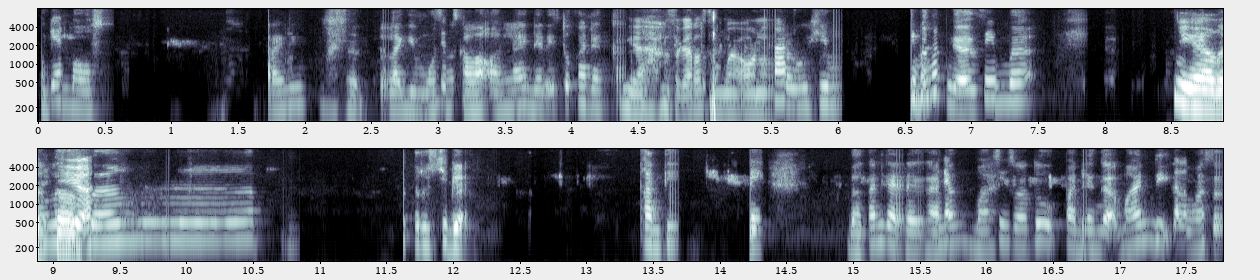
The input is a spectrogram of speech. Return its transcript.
mungkin mau sekarang ini lagi musim kalau online dan itu kadang-kadang ya sekarang semua online. Taruhim banget gak sih mbak? Iya betul. banget terus juga kanti. Bahkan kadang-kadang mahasiswa tuh pada nggak mandi kalau masuk.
